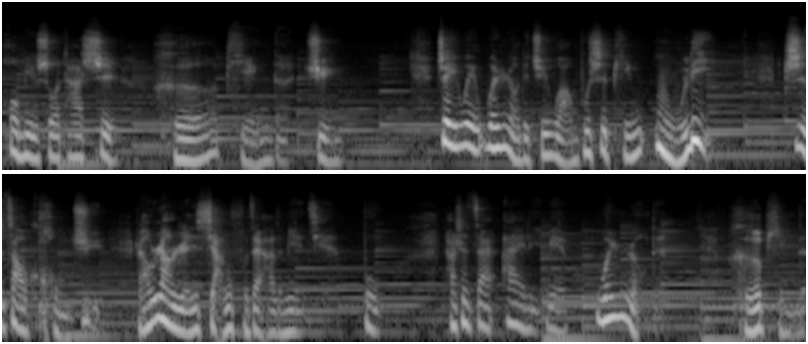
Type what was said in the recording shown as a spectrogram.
后面说他是和平的君。这一位温柔的君王不是凭武力制造恐惧。然后让人降服在他的面前，不，他是在爱里面温柔的、和平的，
